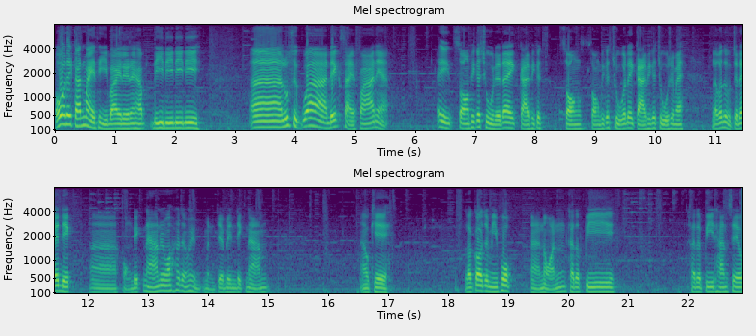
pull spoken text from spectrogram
โอ้ได้การ์ดใหม่สี่ใบเลยนะครับ ดีดีดีดีอ่ารู้สึกว่าเด็กสายฟ้าเนี่ย ไอ้ซองพิกาชูจะได้การพิกาซองซองพิกาชูก็ได้การพิกาชูใช่ไหมแล้วก็จะได้เด็กอ่าของเด็กน้ำด้วยวะถ้าจะไม่เห็นเหมือนจะเป็นเด็กน้ำอ่าโอเค แล้วก็จะมีพวกอ่าหนอนคาตาปีคาตาปีทานเซล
